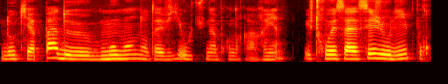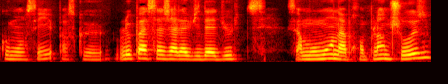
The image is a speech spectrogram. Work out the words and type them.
Donc il n'y a pas de moment dans ta vie où tu n'apprendras rien. Et je trouvais ça assez joli pour commencer, parce que le passage à la vie d'adulte, c'est un moment où on apprend plein de choses,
